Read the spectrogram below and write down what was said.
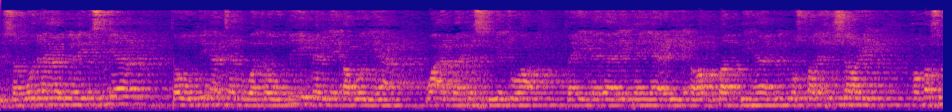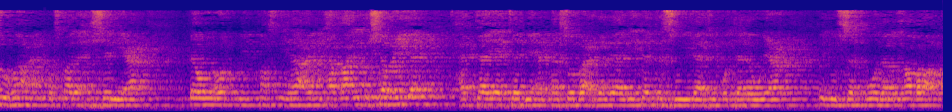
يسمونها بغير اسمها توطئة وتوطينا لقبولها. وأما تسميتها فإن ذلك يعني ربطا بها بالمصطلح الشرعي ففصلها عن مصطلح الشريعة. نوع من فصلها عن الحقائق الشرعية حتى يتبع الناس بعد ذلك تسويلات متنوعة. فيسمون الخمر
